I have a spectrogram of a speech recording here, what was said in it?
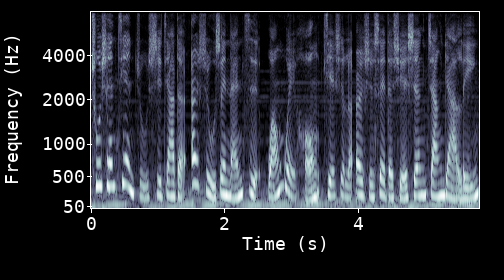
出身建筑世家的二十五岁男子王伟宏结识了二十岁的学生张雅玲。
